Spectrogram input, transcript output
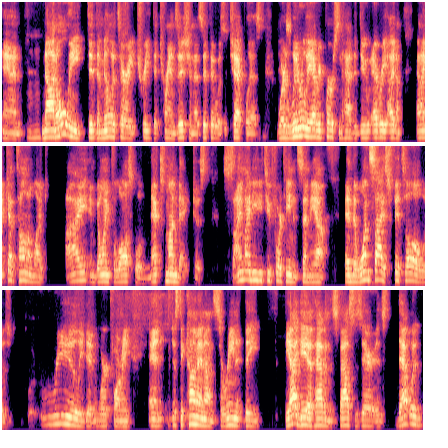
And Mhm. not only did the military treat the transition as if it was a checklist where literally every person had to do every item, and I kept telling them like, I am going to law school next Monday. Just sign my DD 214 and send me out. And the one size fits all was really didn't work for me. And just to comment on Serena, the the idea of having the spouses there is that would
